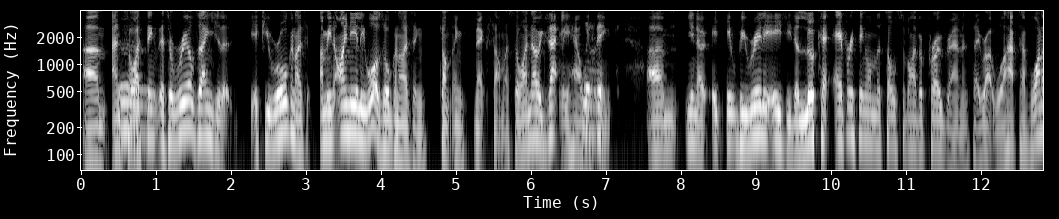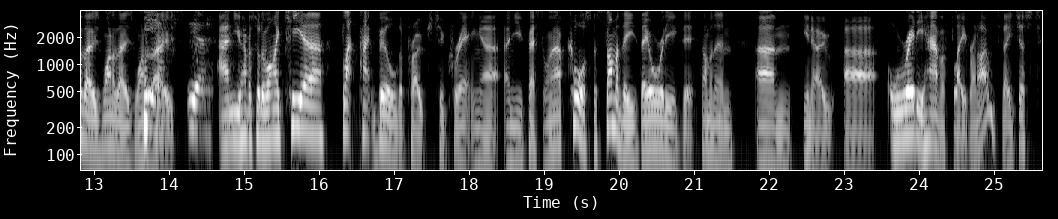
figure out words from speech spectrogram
Um, and so I Mm. think there's a real danger that if you were organizing, I mean, I nearly was organizing something next summer, so I know exactly how we think. Um, you know, it, it would be really easy to look at everything on the Soul Survivor program and say, right, we'll have to have one of those, one of those, one of those. yes, yes. And you have a sort of IKEA flat pack build approach to creating a, a new festival. And of course, for some of these, they already exist. Some of them, um, you know, uh, already have a flavor. And I would say just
